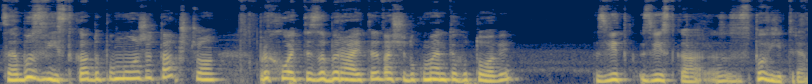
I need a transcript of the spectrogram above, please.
Це або звістка допоможе, так що приходьте, забирайте, ваші документи готові. Звід- Звістка з повітря.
